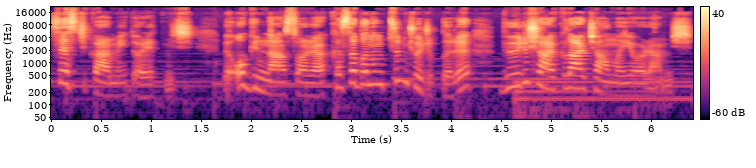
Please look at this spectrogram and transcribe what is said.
ses çıkarmayı da öğretmiş. Ve o günden sonra kasabanın tüm çocukları büyülü şarkılar çalmayı öğrenmiş.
